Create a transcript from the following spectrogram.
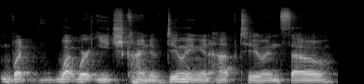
what what we're each kind of doing and up to and so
